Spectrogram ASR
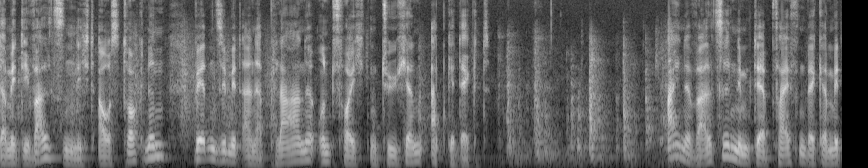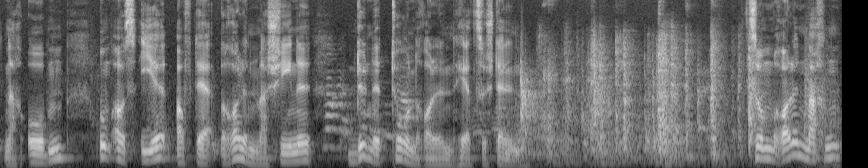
Damit die Walzen nicht austrocknen, werden sie mit einer Plane und feuchten Tüchern abgedeckt. Eine Walze nimmt der Pfeifenbäcker mit nach oben, um aus ihr auf der Rollenmaschine dünne Tonrollen herzustellen. Zum Rollenmachen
